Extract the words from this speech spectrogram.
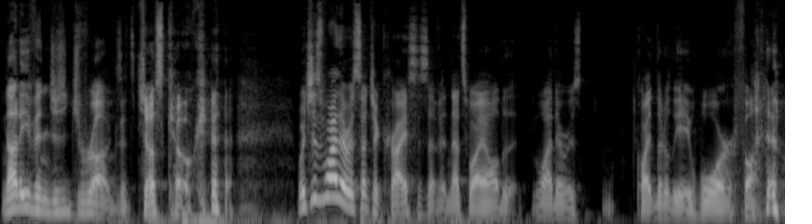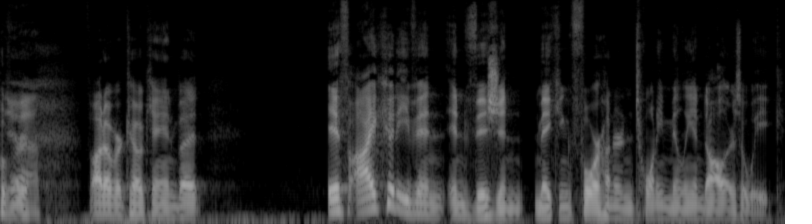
Not even just drugs; it's just coke. Which is why there was such a crisis of it. And that's why all the why there was quite literally a war fought over Yeah. fought over cocaine. But if I could even envision making four hundred and twenty million dollars a week,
